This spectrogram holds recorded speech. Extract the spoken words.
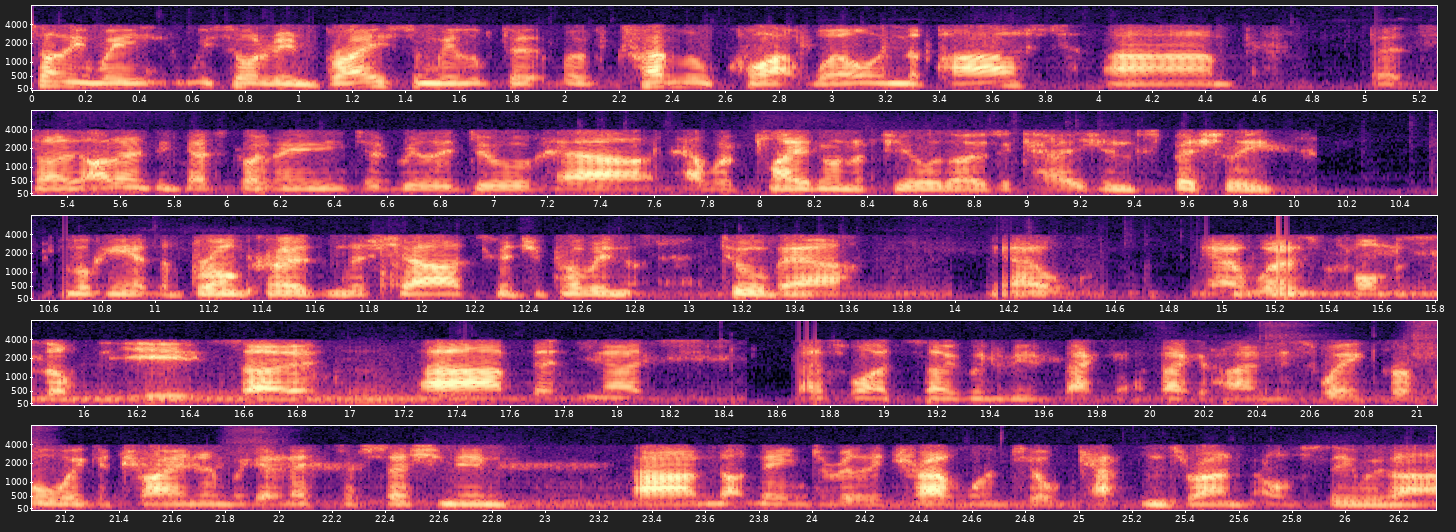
something we, we sort of embraced and we looked at. We've travelled quite well in the past. Um, but so I don't think that's got anything to really do with how, how we've played on a few of those occasions, especially looking at the Broncos and the Sharks, which are probably two of our, you know, you know worst performances of the year. So, uh, but you know, it's, that's why it's so good to be back back at home this week for a full week of training. We get an extra session in, um, not needing to really travel until captain's run. Obviously, we've uh,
